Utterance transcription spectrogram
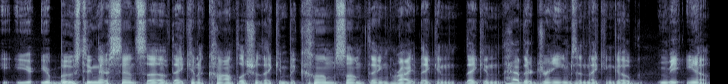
you're boosting their sense of they can accomplish or they can become something, right? They can, they can have their dreams and they can go meet, you know,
